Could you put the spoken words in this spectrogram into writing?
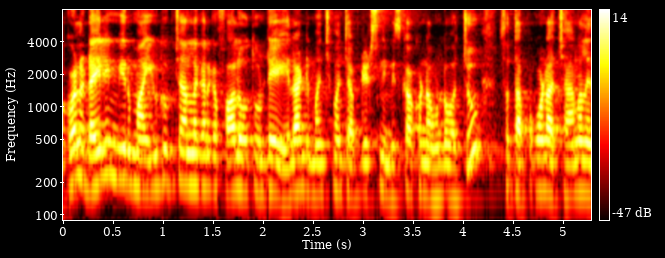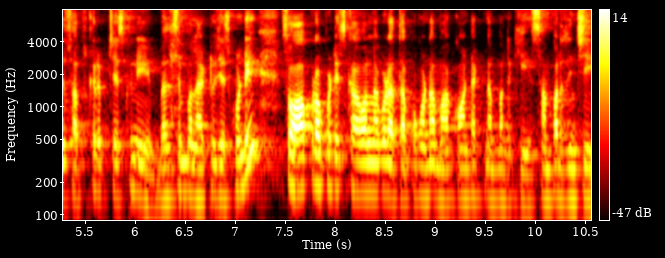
ఒకవేళ డైలీ మీరు మా యూట్యూబ్ ఛానల్ కనుక ఫాలో అవుతుంటే ఇలాంటి మంచి మంచి అప్డేట్స్ని మిస్ కాకుండా ఉండవచ్చు. సో తప్పకుండా ఛానల్ని సబ్స్క్రైబ్ చేసుకుని బెల్ సింబల్ యాక్టివ్ చేసుకోండి. సో ఆ ప్రాపర్టీస్ కావాలన్నా కూడా తప్పకుండా మా కాంటాక్ట్ నెంబర్కి సంప్రదించి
